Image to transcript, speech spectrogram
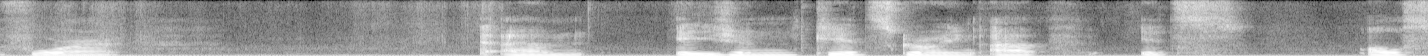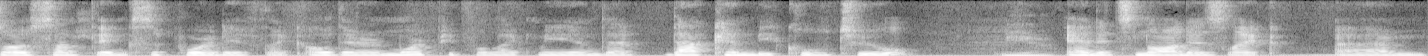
for um, asian kids growing up it's also something supportive like oh there are more people like me and that that can be cool too. Yeah. and it's not as like um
